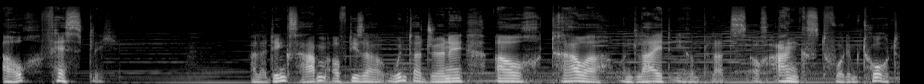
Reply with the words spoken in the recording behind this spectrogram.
auch festlich. Allerdings haben auf dieser Winter Journey auch Trauer und Leid ihren Platz, auch Angst vor dem Tod.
